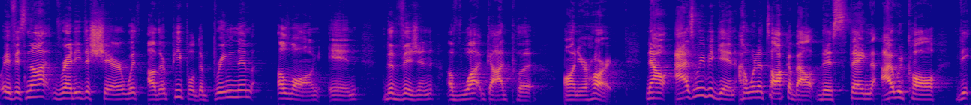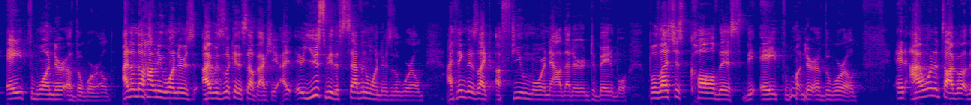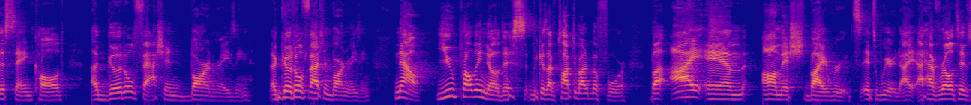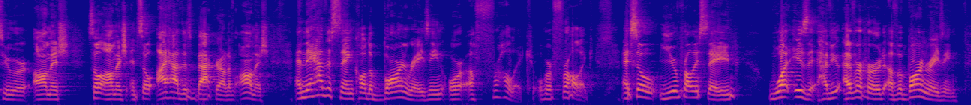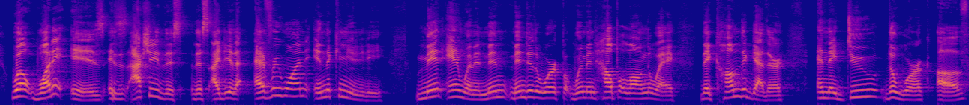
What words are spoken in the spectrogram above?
if it's not ready to share with other people to bring them along in the vision of what God put on your heart. Now, as we begin, I want to talk about this thing that I would call the eighth wonder of the world. I don't know how many wonders, I was looking this up actually. I, it used to be the seven wonders of the world. I think there's like a few more now that are debatable. But let's just call this the eighth wonder of the world. And I want to talk about this thing called a good old fashioned barn raising. A good old fashioned barn raising. Now, you probably know this because I've talked about it before, but I am Amish by roots. It's weird. I, I have relatives who are Amish, so Amish, and so I have this background of Amish. And they have this thing called a barn raising or a frolic or a frolic. And so you're probably saying, what is it? Have you ever heard of a barn raising? Well, what it is, is actually this, this idea that everyone in the community, men and women, men, men do the work, but women help along the way. They come together and they do the work of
